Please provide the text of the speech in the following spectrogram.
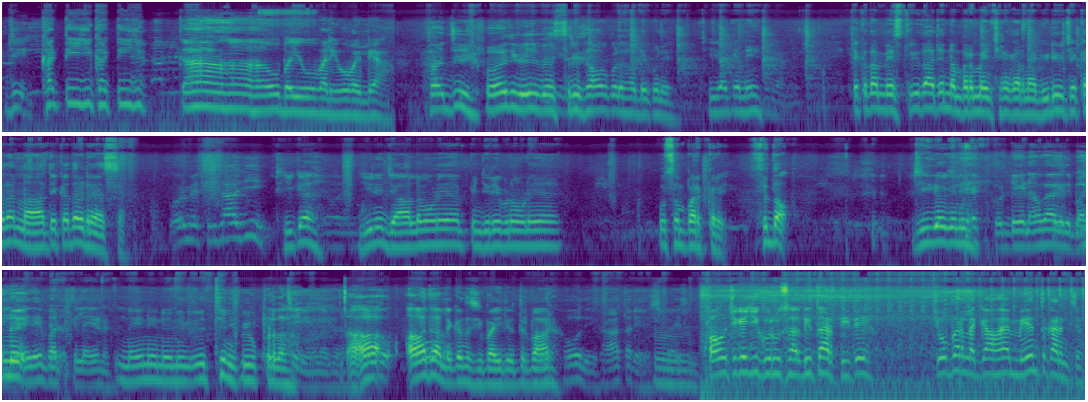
ਜੀ, ਖੱਟੀ ਜੀ ਖੱਟੀ ਜੀ। ਹਾਂ ਹਾਂ ਹਾਂ, ਉਹ ਬਈ, ਉਹ ਵਾਲੀ ਉਹ ਵਾਲੀ ਲਿਆ। ਹਾਂਜੀ, ਪਹੁੰਚ ਗਈ ਮਿਸਤਰੀ ਸਾਹਿਬ ਕੋਲੇ, ਸਾਡੇ ਕੋਲੇ। ਠੀਕ ਆ ਕਿ ਨਹੀਂ? ਇੱਕ ਤਾਂ ਮਿਸਤਰੀ ਦਾ ਅੱਜ ਨੰਬਰ ਮੈਂਸ਼ਨ ਕਰਨਾ ਵੀਡੀਓ 'ਚ ਇੱਕ ਦਾ ਨਾਂ ਤੇ ਇੱਕ ਦਾ ਐਡਰੈਸ। ਹੋਰ ਮਿਸਤਰੀ ਸਾਹਿਬ ਜੀ? ਠੀਕ ਹੈ ਜਿਹਨੇ ਜਾਲ ਲਵਾਉਣੇ ਆ ਪਿੰਜਰੇ ਬਣਾਉਣੇ ਆ ਉਹ ਸੰਪਰਕ ਕਰੇ। ਸਿੱਧਾ। ਠੀਕ ਹੈ ਕਿ ਨਹੀਂ? ਖੁੱਡੇ ਨਾ ਵਗਾ ਕੇ ਬਾਈ। ਇਹਦੇ ਪੱਟ ਕੇ ਲੈ ਜਾਣ। ਨਹੀਂ ਨਹੀਂ ਨਹੀਂ ਨਹੀਂ ਇੱਥੇ ਨਹੀਂ ਕੋਈ ਉੱਪਰ ਦਾ। ਆ ਆ ਚੱਲ ਲੱਗਦਾ ਸੀ ਬਾਈ ਦੇ ਉਧਰ ਬਾਹਰ। ਹੋ ਦੇਖ ਆ ਧਰੇ ਪਹੁੰਚ ਗਏ ਜੀ ਗੁਰੂ ਸਰ ਦੀ ਧਰਤੀ ਤੇ। ਚੋਬਰ ਲੱਗਿਆ ਹੋਇਆ ਮਿਹਨਤ ਕਰਨ ਚ।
